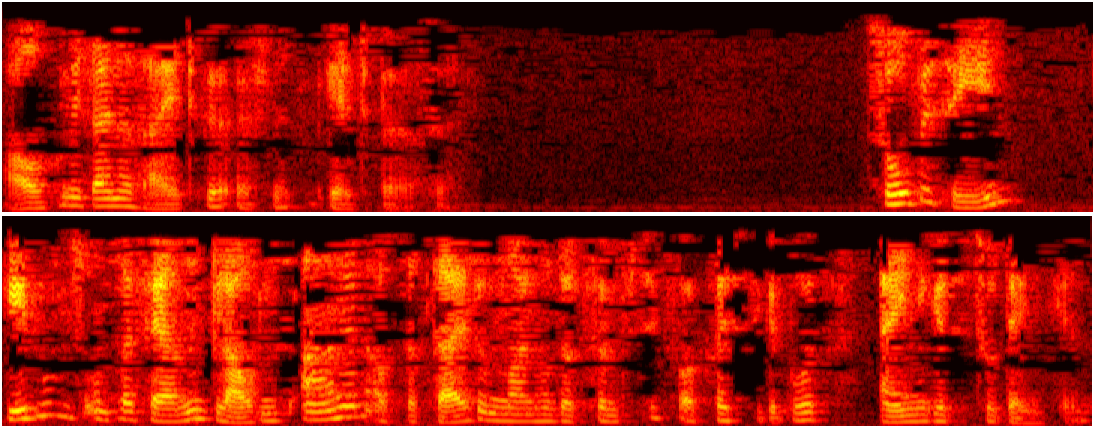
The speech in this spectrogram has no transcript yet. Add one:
auch mit einer weit geöffneten Geldbörse. So besehen geben uns unsere fernen Glaubensahnen aus der Zeit um 950 vor Christi Geburt einiges zu denken.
